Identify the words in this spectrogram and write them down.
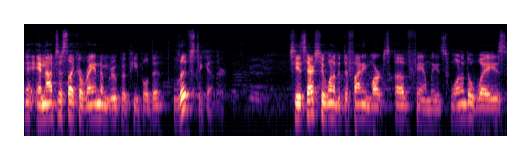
and not just like a random group of people that lives together. See, it's actually one of the defining marks of family. It's one of the ways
